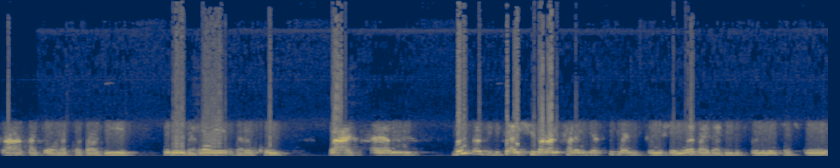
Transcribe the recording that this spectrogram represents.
ka ka tsona because I'll be putting the wrong the wrong code. But um, most LGBTIQ are challenges stigma and discrimination whereby they're being discriminated for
